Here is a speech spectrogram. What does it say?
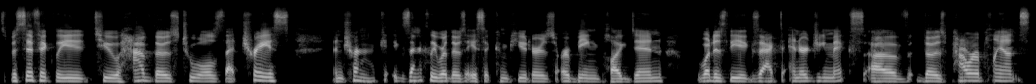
specifically to have those tools that trace and track exactly where those ASIC computers are being plugged in. What is the exact energy mix of those power plants?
